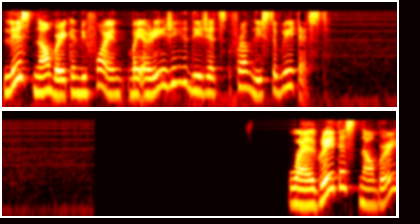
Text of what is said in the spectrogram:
list number can be formed by arranging the digits from least to greatest. while greatest number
